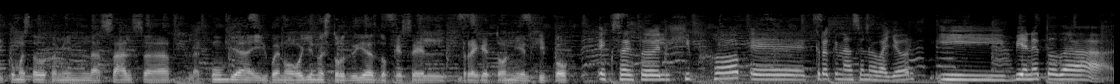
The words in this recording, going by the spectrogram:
y cómo ha estado también la salsa, la cumbia y bueno, hoy en nuestros días lo que es el reggaetón y el hip hop. Exacto, el hip hop eh, creo que nace en Nueva York y viene toda,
